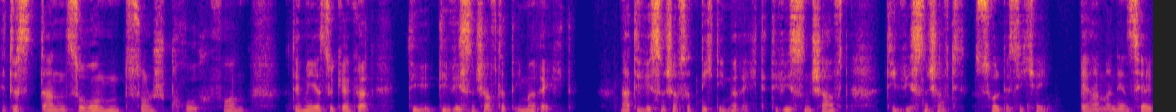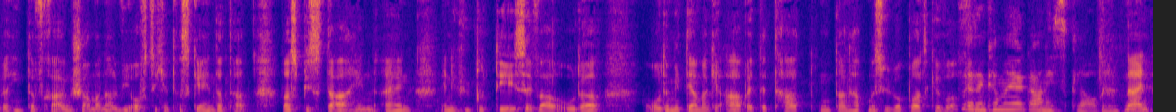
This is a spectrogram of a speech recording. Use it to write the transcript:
Etwas dann so ein, so ein Spruch von, dem ihr so gern gehört, die, die Wissenschaft hat immer recht. Na, die Wissenschaft hat nicht immer recht. Die Wissenschaft, die Wissenschaft sollte sich ja permanent selber hinterfragen. Schau mal, wie oft sich etwas geändert hat. Was bis dahin ein, eine Hypothese war oder, oder mit der man gearbeitet hat und dann hat man sie über Bord geworfen. Ja, dann kann man ja gar nichts glauben. Nein,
